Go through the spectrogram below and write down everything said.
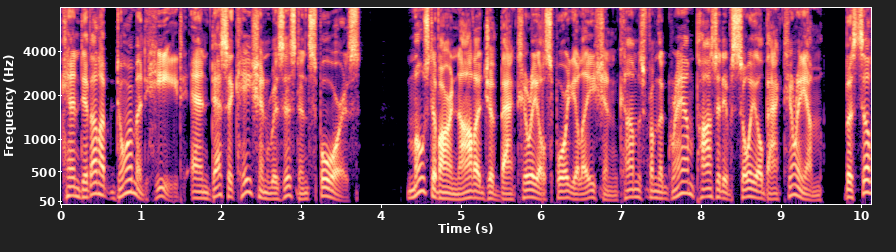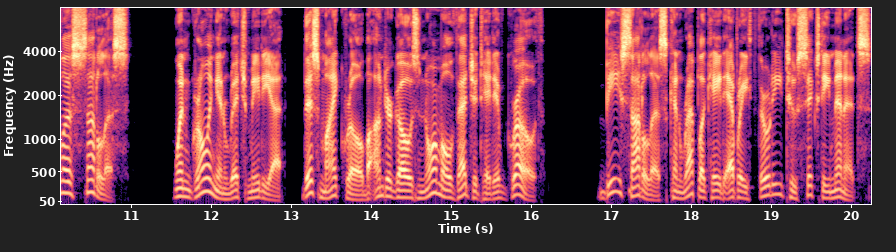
can develop dormant heat and desiccation-resistant spores. Most of our knowledge of bacterial sporulation comes from the gram-positive soil bacterium Bacillus subtilis. When growing in rich media, this microbe undergoes normal vegetative growth. B. subtilis can replicate every 30 to 60 minutes.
